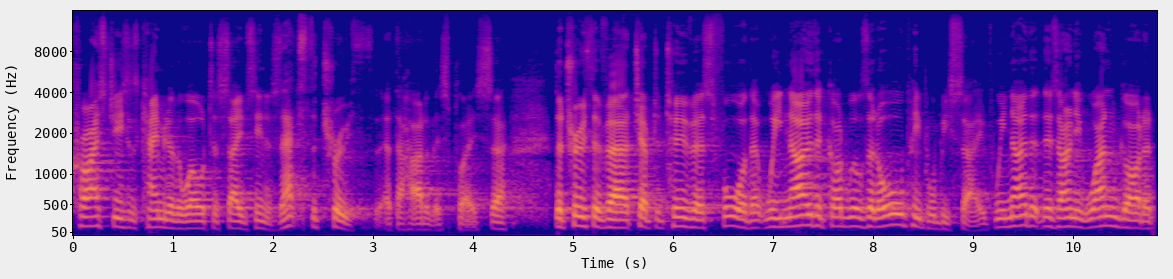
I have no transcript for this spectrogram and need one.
Christ Jesus came into the world to save sinners. That's the truth at the heart of this place. Uh, the truth of uh, chapter 2, verse 4, that we know that God wills that all people be saved. We know that there's only one God and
